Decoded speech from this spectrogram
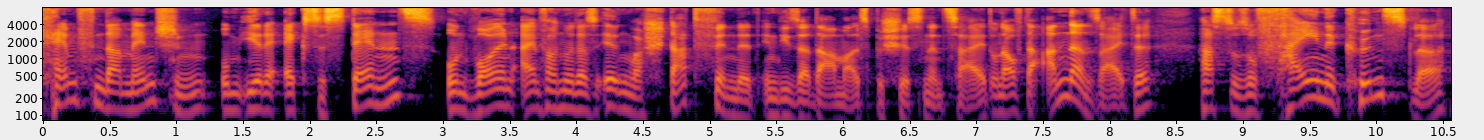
kämpfen da Menschen um ihre Existenz und wollen einfach nur, dass irgendwas stattfindet in dieser damals beschissenen Zeit. Und auf der anderen Seite hast du so feine Künstler,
